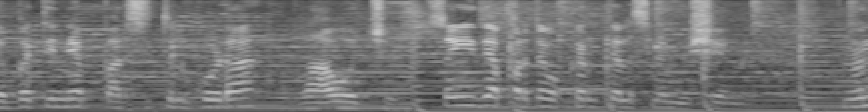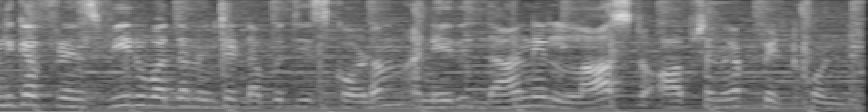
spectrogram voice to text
దెబ్బతినే పరిస్థితులు కూడా రావచ్చు. సో ఇది ప్రతి ఒక్కరికి తెలిసిన విషయమే అందుకే ఫ్రెండ్స్ వీరి వద్ద నుంచి డబ్బు తీసుకోవడం అనేది దాన్ని లాస్ట్ ఆప్షన్గా పెట్టుకోండి.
